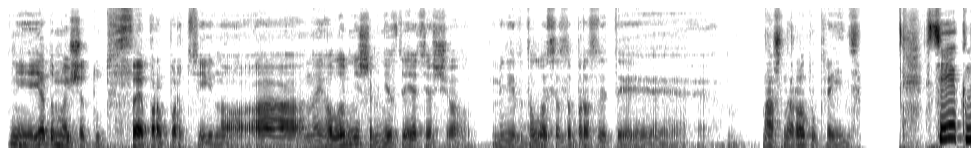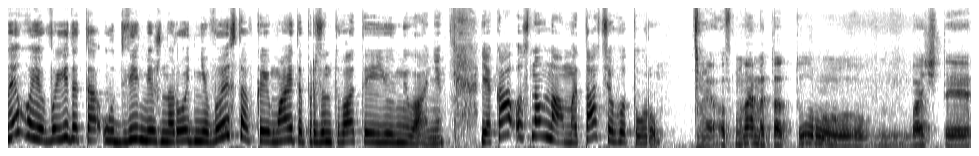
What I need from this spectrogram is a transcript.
Ні, я думаю, що тут все пропорційно. А найголовніше, мені здається, що мені вдалося зобразити е, наш народ українців. З цією книгою ви їдете у дві міжнародні виставки і маєте презентувати її у Мілані. Яка основна мета цього туру? Е, Основна мета туру, бачите, е,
